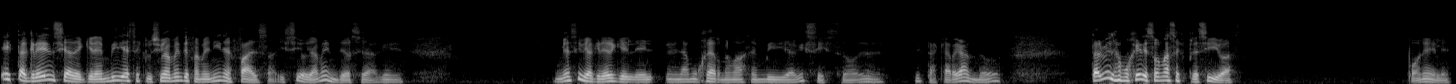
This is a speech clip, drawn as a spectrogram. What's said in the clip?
esta creencia de que la envidia es exclusivamente femenina es falsa. Y sí, obviamente, o sea, que... Me hace voy a creer que la mujer nomás envidia. ¿Qué es eso? eh? ¿Qué estás cargando? Tal vez las mujeres son más expresivas, ponele.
